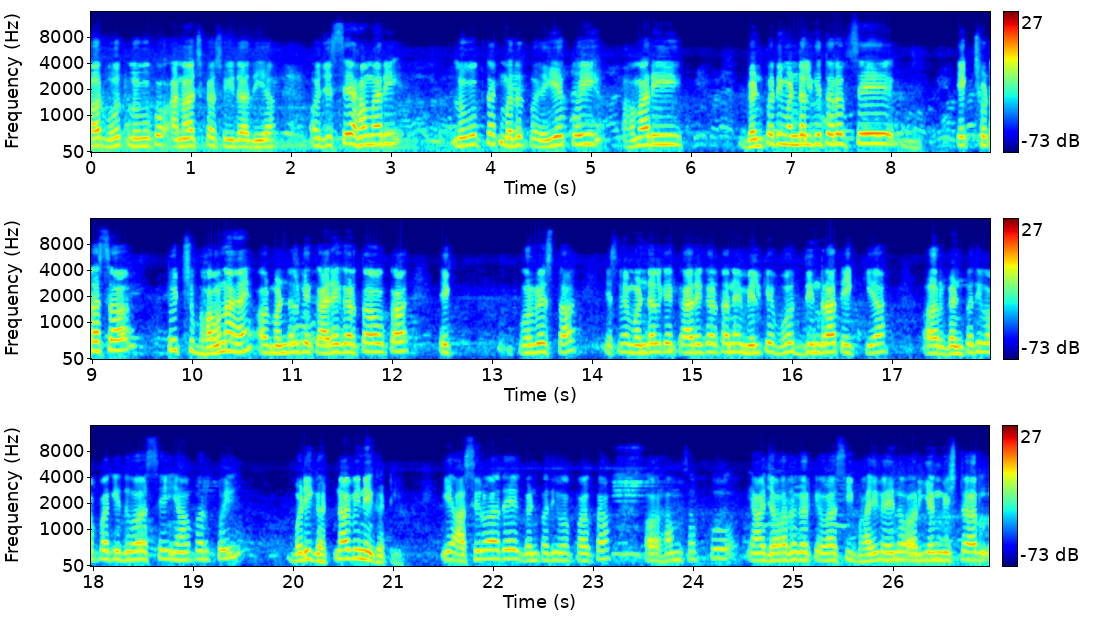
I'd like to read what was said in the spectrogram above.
और बहुत लोगों को अनाज का सुविधा दिया और जिससे हमारी लोगों तक मदद पहुँची। ये कोई हमारी गणपति मंडल की तरफ़ से एक छोटा सा तुच्छ भावना है और मंडल के कार्यकर्ताओं का एक प्रोग्रेस था। इसमें मंडल के कार्यकर्ता ने मिलकर बहुत दिन रात एक किया और गणपति बापा की दुआ से यहाँ पर कोई बड़ी घटना भी नहीं घटी। ये आशीर्वाद है गणपति बापा का और हम सबको यहाँ जवाहर नगर के वासी भाई बहनों और यंग स्टार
